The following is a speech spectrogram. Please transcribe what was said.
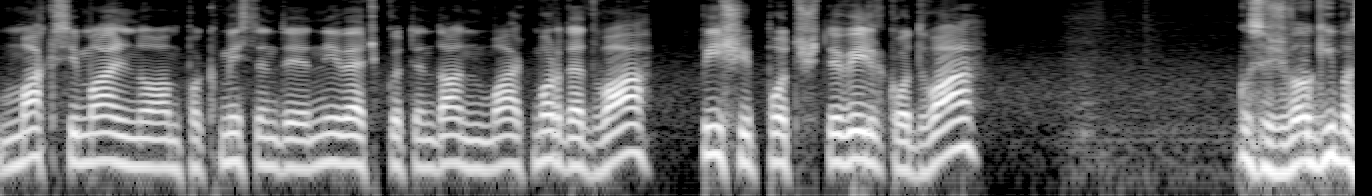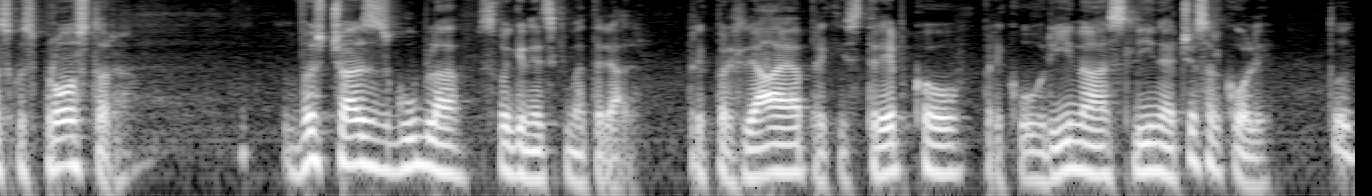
maksimalno, ampak mislim, da ni več kot en dan, morda dva, piši pod številko dva. Ko se žival giba skozi prostor, vse čas zgublja svoj genetski material. Prek prhljaja, prek iztrebkov, prek urina, sline, česarkoli. To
